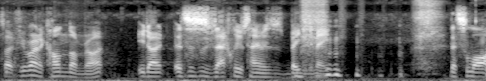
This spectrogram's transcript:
So if you're wearing a condom, right, you don't. It's just exactly the same as beating me. That's a lie.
